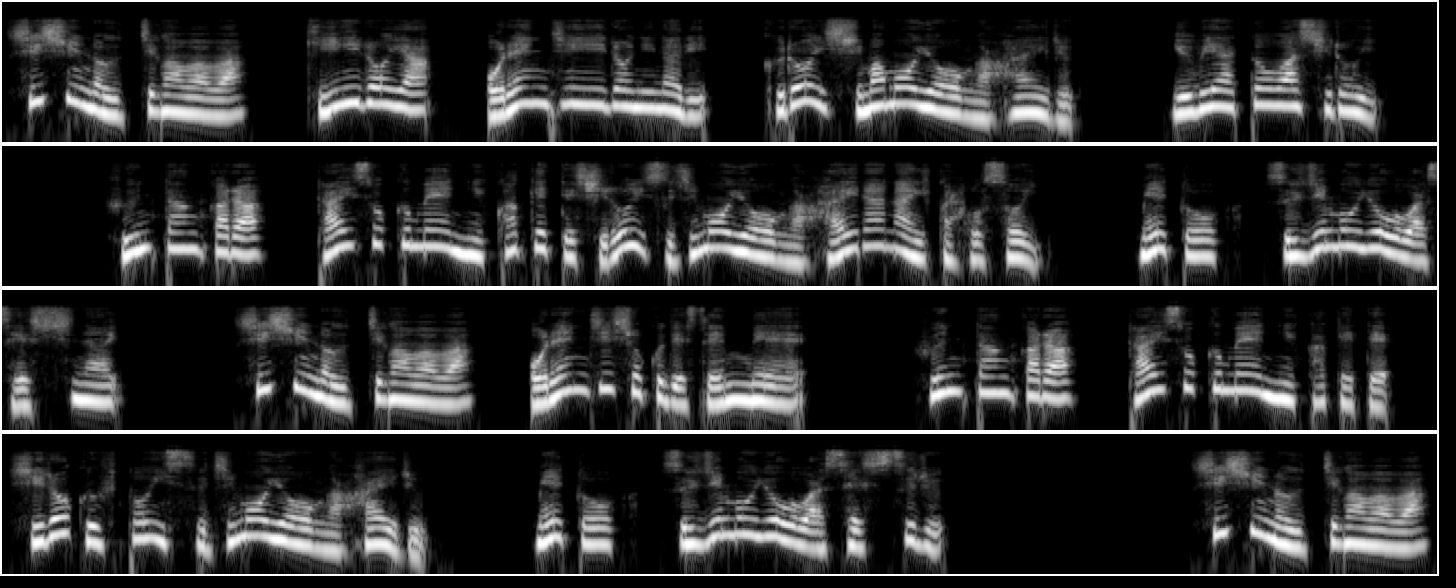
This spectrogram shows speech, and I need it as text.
獅子の内側は黄色やオレンジ色になり、黒い縞模様が入る。指跡は白い。粉炭から体側面にかけて白い筋模様が入らないか細い。目と筋模様は接しない。獅子の内側はオレンジ色で鮮明。粉炭から体側面にかけて白く太い筋模様が入る。目と筋模様は接する。獅子の内側は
